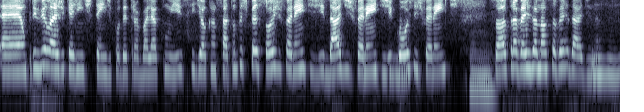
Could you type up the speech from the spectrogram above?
é um privilégio que a gente tem de poder trabalhar com isso e de alcançar tantas pessoas diferentes, de idades diferentes, de uhum. gostos diferentes, Sim. só através da nossa verdade, né? Uhum.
